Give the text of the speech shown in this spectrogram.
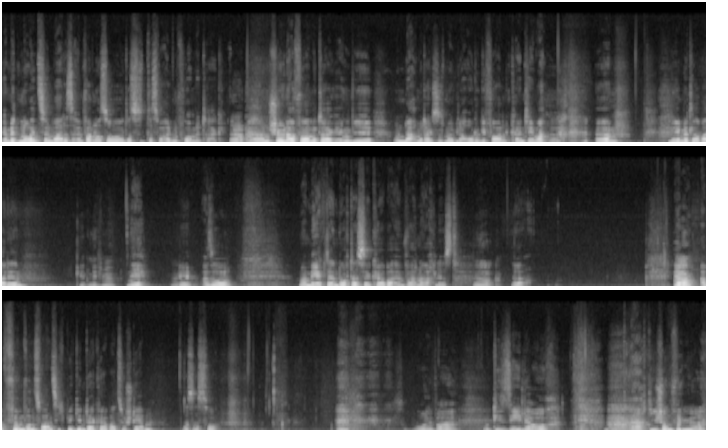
Ja, mit 19 war das einfach noch so, das, das war halt ein Vormittag. Ja. ein schöner Vormittag irgendwie und nachmittags ist mal wieder Auto gefahren, kein Thema. Ähm, nee, mittlerweile, Geht nicht mehr. nee, nee. Also man merkt dann doch, dass der Körper einfach nachlässt. Ja. Ja. Ja, Ab 25 beginnt der Körper zu sterben. Das ist so. wohl wahr. Und die Seele auch. Ach, die schon früher.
